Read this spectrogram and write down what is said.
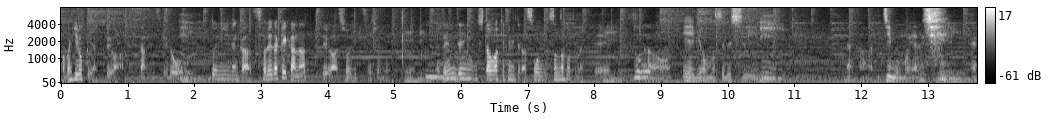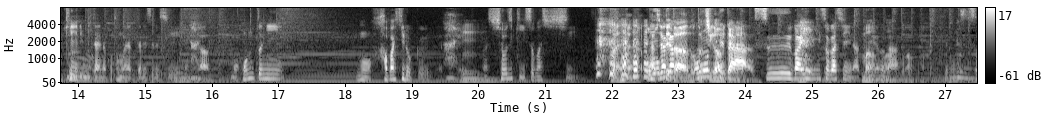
幅広くやってはきたんですけど、うん。本当になんかそれだけかなっては正直最初思ってて、全然蓋を開けてみたらそんそんなことなくて、うん。お。あの営業もするし、えなんかジムもやるし、うん。経理みたいなこともやったりするし、うん。なんかもう本当にもう幅広くやって、はい。正直忙しい。はいはいはい。思ってたのと違うみたい思ってなた数倍忙しいなってまあいうのが率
